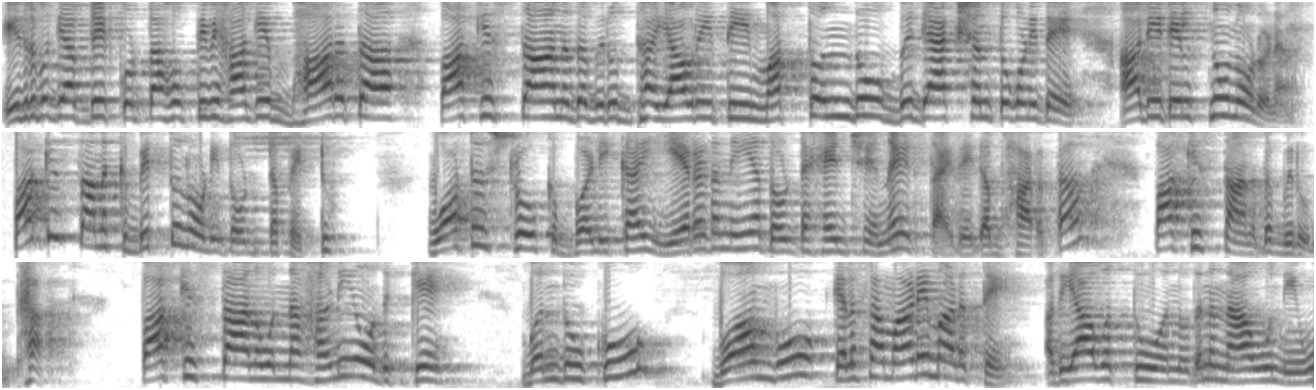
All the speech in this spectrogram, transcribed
ಇದ್ರ ಬಗ್ಗೆ ಅಪ್ಡೇಟ್ ಕೊಡ್ತಾ ಹೋಗ್ತೀವಿ. ಹಾಗೆ ಭಾರತ ಪಾಕಿಸ್ತಾನದ ವಿರುದ್ಧ ಯಾವ ರೀತಿ ಮತ್ತೊಂದು ಬಿಗ್ ಆಕ್ಷನ್ ತಗೊಂಡಿದೆ ಆ ಡೀಟೇಲ್ಸ್ನೂ ನೋಡೋಣ. ಪಾಕಿಸ್ತಾನಕ್ಕೆ ಬಿತ್ತು ನೋಡಿ ದೊಡ್ಡ ಪೆಟ್ಟು. ವಾಟರ್ ಸ್ಟ್ರೋಕ್ ಬಳಿಕ ಎರಡನೆಯ ದೊಡ್ಡ ಹೆಜ್ಜೆಯನ್ನು ಇಡ್ತಾ ಇದೆ ಈಗ ಭಾರತ ಪಾಕಿಸ್ತಾನದ ವಿರುದ್ಧ. ಪಾಕಿಸ್ತಾನವನ್ನು ಹಣಿಯೋದಕ್ಕೆ ಬಂದೂಕು, ಬಾಂಬು ಕೆಲಸ ಮಾಡೇ ಮಾಡುತ್ತೆ. ಅದು ಯಾವತ್ತು ಅನ್ನೋದನ್ನು ನಾವು, ನೀವು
